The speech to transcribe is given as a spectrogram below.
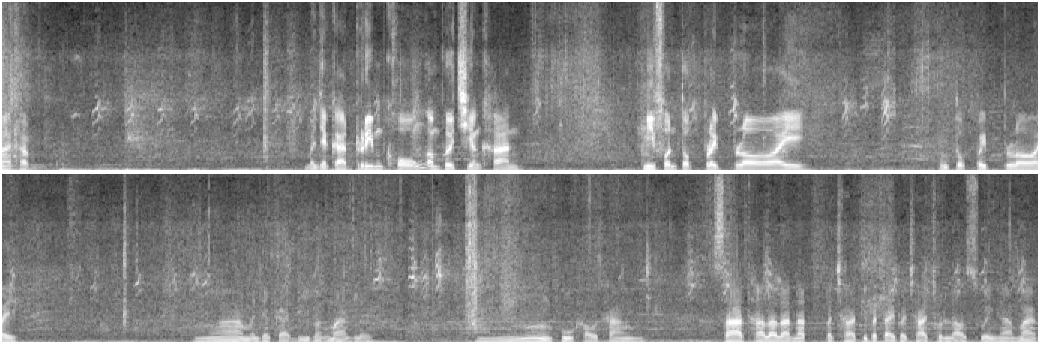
มากครับ บรรยากาศริมโขงอำเภอเชียงคาน มีฝนตกปล่อยๆฝนตกปล่อยๆอ่าบรรยากาศดีมากๆเลยอืมภูเขาทางสาธารณรัฐประชาธิปไตยประชาชนลาวสวยงามมาก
